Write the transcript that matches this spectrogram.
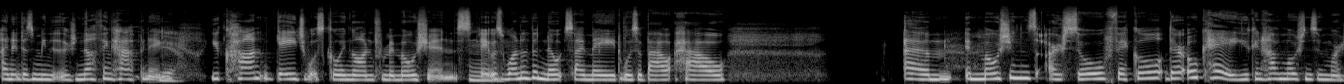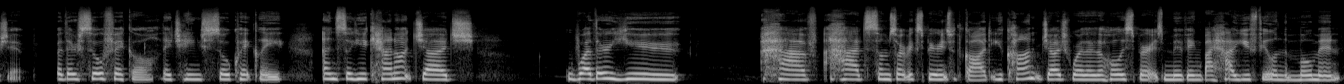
and it doesn't mean that there's nothing happening. Yeah. You can't gauge what's going on from emotions. Mm. It was one of the notes I made was about how um, emotions are so fickle. They're okay. You can have emotions in worship, but they're so fickle. They change so quickly. And so you cannot judge whether you have had some sort of experience with God. You can't judge whether the Holy Spirit is moving by how you feel in the moment.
